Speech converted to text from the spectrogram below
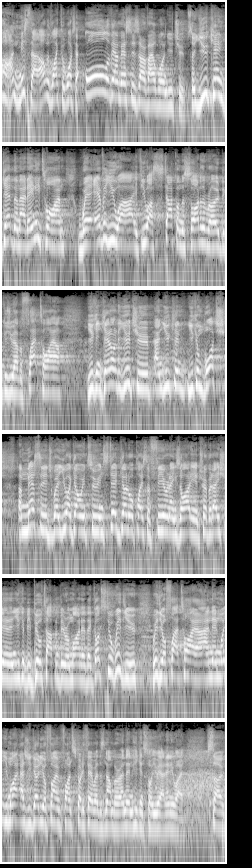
oh, I missed that, I would like to watch that. All of our messages are available on YouTube. So you can get them at any time, wherever you are. If you are stuck on the side of the road because you have a flat tire, you can get onto YouTube and you can, you can watch a message where you are going to instead go to a place of fear and anxiety and trepidation, and you can be built up and be reminded that God's still with you with your flat tire. And then what you might, as you go to your phone, find Scotty Fairweather's number, and then he can sort you out anyway. So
